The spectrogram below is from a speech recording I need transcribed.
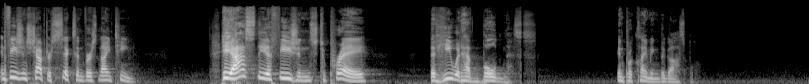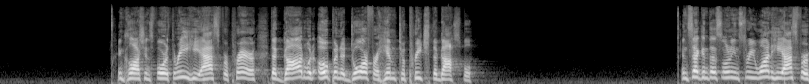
in Ephesians chapter 6 and verse 19. He asked the Ephesians to pray that he would have boldness in proclaiming the gospel. In Colossians 4 3, he asked for prayer that God would open a door for him to preach the gospel. In 2 Thessalonians 3 1, he asked for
